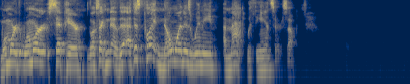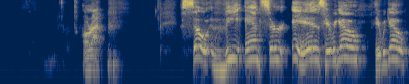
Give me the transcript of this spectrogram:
One more, one more sip here. It looks like at this point, no one is winning a mat with the answer. So. All right. So the answer is here we go. Here we go.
